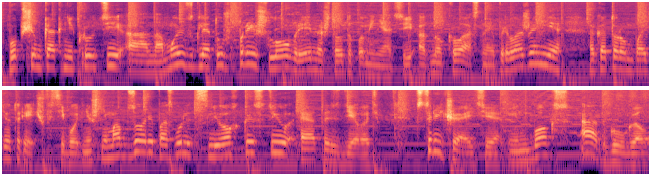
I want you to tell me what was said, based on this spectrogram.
В общем, как ни крути, а на мой взгляд уж пришло время что-то поменять, и одно классное приложение, о котором пойдет речь в сегодняшнем обзоре, позволит с легкостью это сделать. Встречайте Inbox от Google.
